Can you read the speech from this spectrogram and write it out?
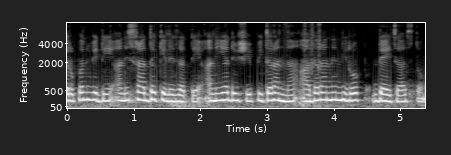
तर्पणविधी आणि श्राद्ध केले जाते आणि या दिवशी पितरांना आदराने निरोप द्यायचा असतो.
